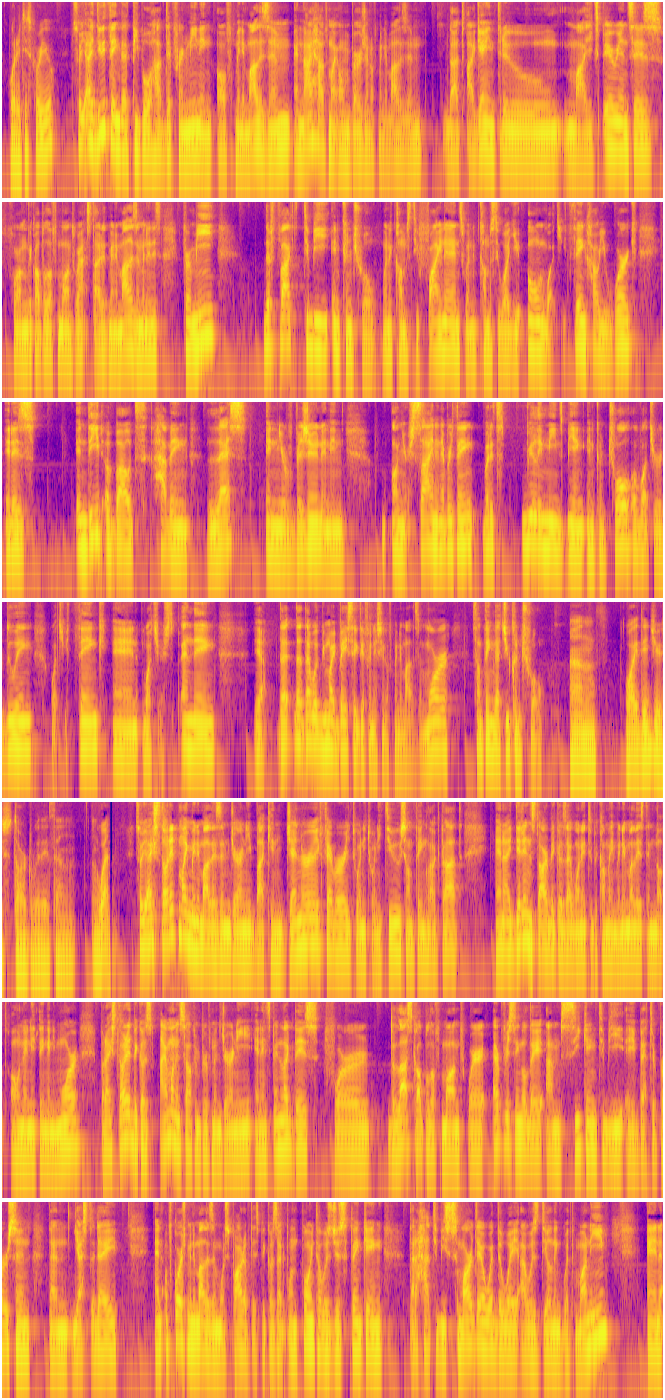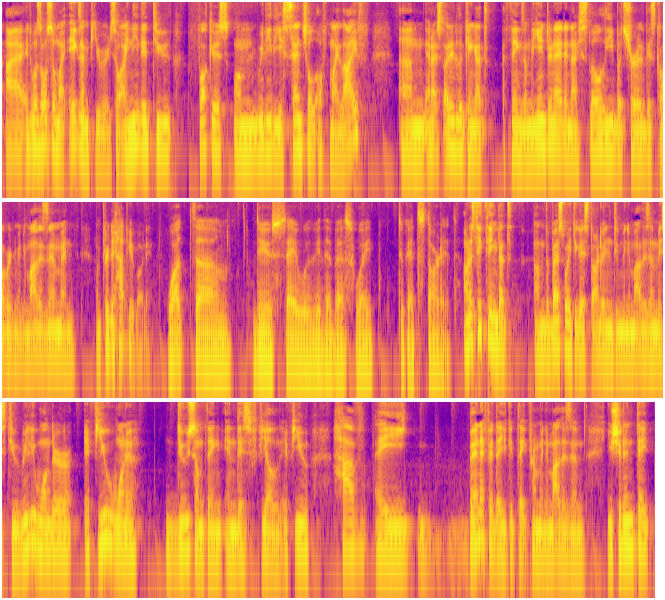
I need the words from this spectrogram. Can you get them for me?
what it is for you? So I do think that people have different meaning of minimalism, and I have my own version of minimalism that I gained through my experiences from the couple of months where I started minimalism. And it is, for me, the fact to be in control when it comes to finance, when it comes to what you own, what you think, how you work. It is indeed about having less in your vision and in on your side and everything, but it really means being in control of what you're doing, what you think, and what you're spending. Yeah, that, that, that would be my basic definition of minimalism. More something that you control. And why did you start with it then? And when? So yeah, I started my minimalism journey back in January, February 2022, something like that. And I didn't start because I wanted to become a minimalist and not own anything anymore, but I started because I'm on a self-improvement journey and it's been like this for the last couple of months where every single day I'm seeking to be a better person than yesterday. And of course, minimalism was part of this because at one point I was just thinking that I had to be smarter with the way I was dealing with money. And I, it was also my exam period, so I needed to focus on really the essential of my life. Um, and I started looking at things on the internet and I slowly but surely discovered minimalism and I'm pretty happy about it. What um, do you say would be the best way to get started? I honestly think that um, the best way to get started into minimalism is to really wonder if you want to do something in this field, if you have a benefit that you could take from minimalism, you shouldn't take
